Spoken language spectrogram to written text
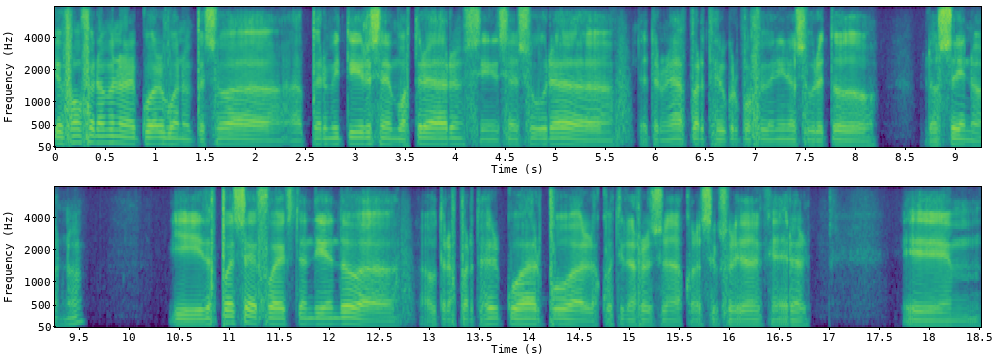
que fue un fenómeno en el cual, bueno, empezó a, permitirse mostrar sin censura determinadas partes del cuerpo femenino, sobre todo los senos, ¿no? Y después se fue extendiendo a, otras partes del cuerpo, a las cuestiones relacionadas con la sexualidad en general. Em,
